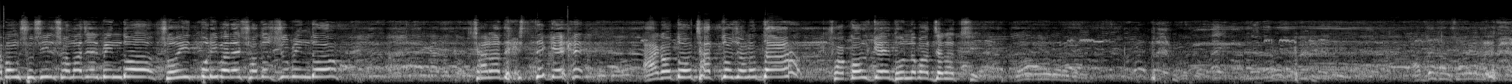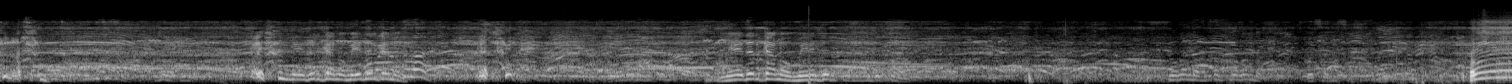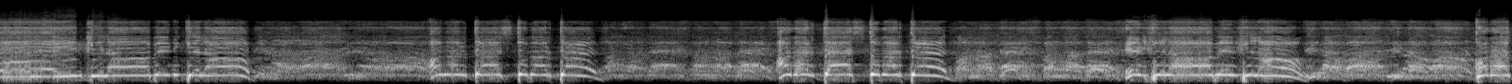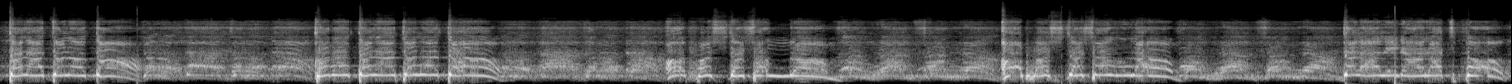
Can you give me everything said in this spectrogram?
এবং সুশীল সমাজের বৃন্দ, শহীদ পরিবারের সদস্যবৃন্দ, সারা দেশ থেকে আগত ছাত্র জনতা, সকলকে ধন্যবাদ জানাচ্ছি। মেয়েদের কেন? মেয়েদের কেন? মেয়েদের কেন? মেয়েদের ইনকিলাব ইনকিলাব! আমার দেশ তোমার দেশ! আমার দেশ তোমার দেশ! ইনকিলাব ইনকিলাব! অপ্রশ্ন সংগ্রাম। অপ্রশ্ন সংগ্রাম। দালালি না রাজপথ।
